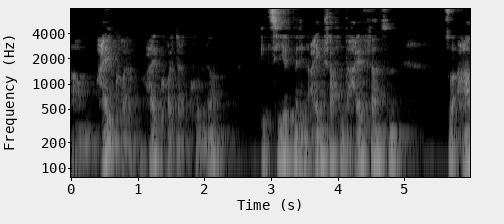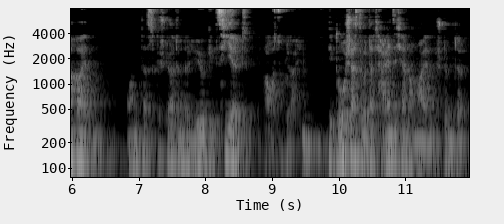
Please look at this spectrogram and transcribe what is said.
ähm, Heilkräuterkunde, gezielt mit den Eigenschaften der Heilpflanzen zu arbeiten und das gestörte Milieu gezielt auszugleichen. Die Doshas, die unterteilen sich ja nochmal in bestimmte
